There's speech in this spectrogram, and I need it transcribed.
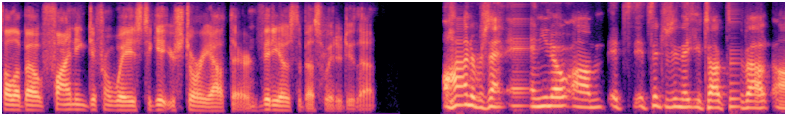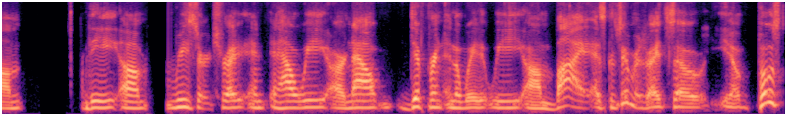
It's all about finding different ways to get your story out there, and video is the best way to do that. 100%. And you know, um, it's it's interesting that you talked about um, the um, research, right? And, and how we are now different in the way that we um, buy as consumers, right? So, you know, post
